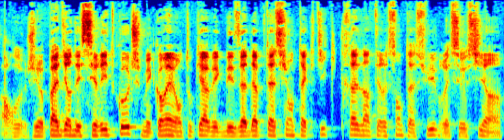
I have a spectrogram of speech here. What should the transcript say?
alors je vais pas dire des séries de coachs, mais quand même en tout cas avec des adaptations tactiques très intéressantes à suivre et c'est aussi un,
